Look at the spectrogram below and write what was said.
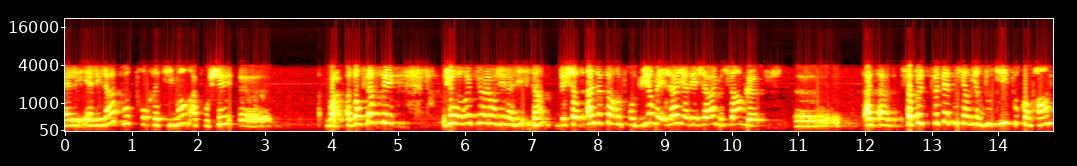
elle, est là pour progressivement approcher. Euh, voilà. Donc ça, c'est. J'aurais pu allonger la liste hein, des choses à ne pas reproduire, mais là, il y a déjà, il me semble, euh, ça peut peut-être nous servir d'outil pour comprendre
